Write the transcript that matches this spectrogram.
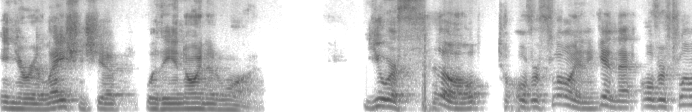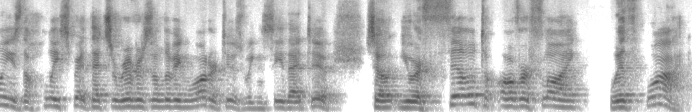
in your relationship with the Anointed One. You are filled to overflowing. And again, that overflowing is the Holy Spirit. That's the rivers of living water too, so we can see that too. So you are filled to overflowing with what?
